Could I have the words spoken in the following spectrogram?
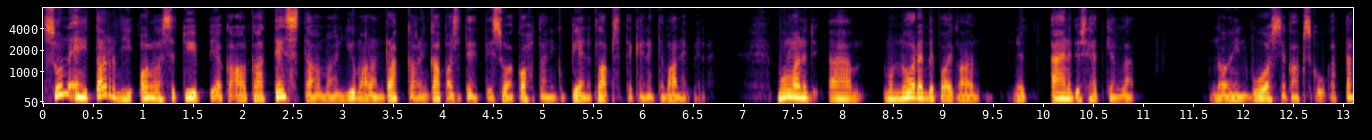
Sun ei tarvi olla se tyyppi, joka alkaa testaamaan Jumalan rakkauden kapasiteettia sua kohtaan, niin kuin pienet lapset tekee niiden vanhemmille. Mulla on nyt, äh, mun nuorempi poika on nyt äänityshetkellä noin vuosi ja kaksi kuukautta.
